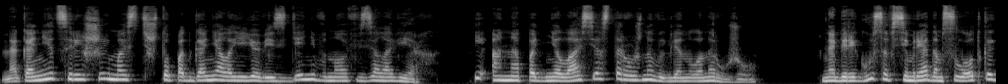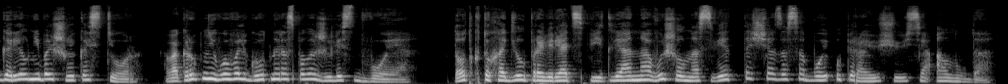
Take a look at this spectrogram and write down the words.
Наконец, решимость, что подгоняла ее весь день, вновь взяла верх. И она поднялась и осторожно выглянула наружу. На берегу совсем рядом с лодкой горел небольшой костер. Вокруг него вольготно расположились двое. Тот, кто ходил проверять, спит ли она, вышел на свет, таща за собой упирающуюся Алуда.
